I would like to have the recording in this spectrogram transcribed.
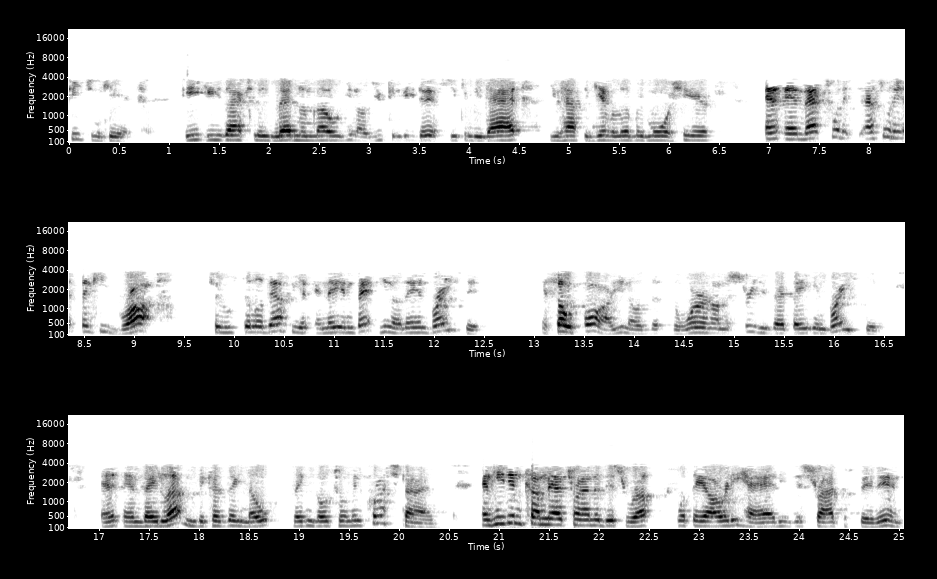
teaching kids he, he's actually letting them know, you know, you can be this, you can be that. You have to give a little bit more here, and and that's what it, that's what I think he brought to Philadelphia, and they invent, you know, they embraced it. And so far, you know, the, the word on the street is that they've embraced it, and and they love him because they know they can go to him in crunch time. And he didn't come there trying to disrupt what they already had. He just tried to fit in.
